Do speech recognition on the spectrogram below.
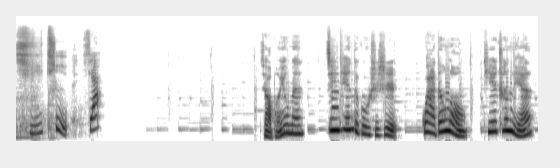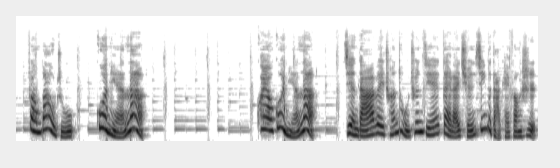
奇趣虾，小朋友们，今天的故事是挂灯笼、贴春联、放爆竹。过年啦！快要过年啦，健达为传统春节带来全新的打开方式。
